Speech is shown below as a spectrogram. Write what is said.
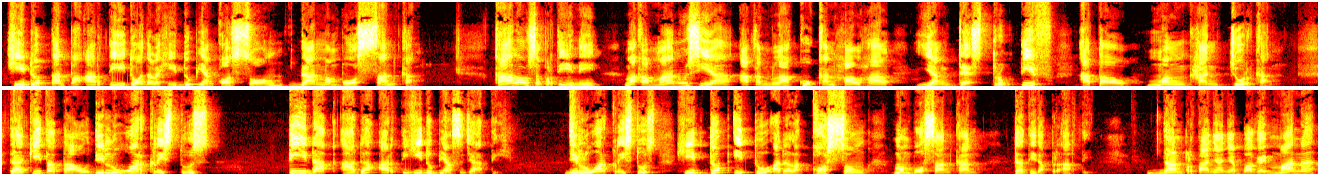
Hidup tanpa arti itu adalah hidup yang kosong dan membosankan. Kalau seperti ini, maka manusia akan melakukan hal-hal yang destruktif atau menghancurkan. Dan kita tahu di luar Kristus tidak ada arti hidup yang sejati. Di luar Kristus, hidup itu adalah kosong, membosankan, dan tidak berarti. Dan pertanyaannya bagaimana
